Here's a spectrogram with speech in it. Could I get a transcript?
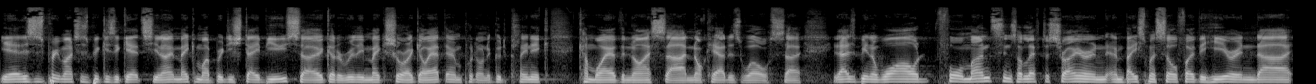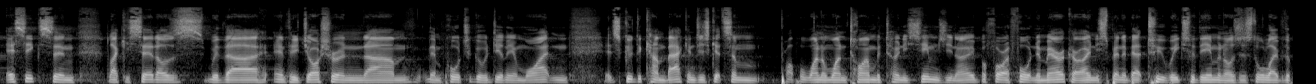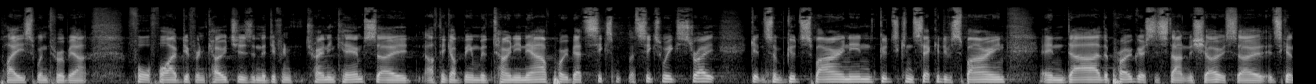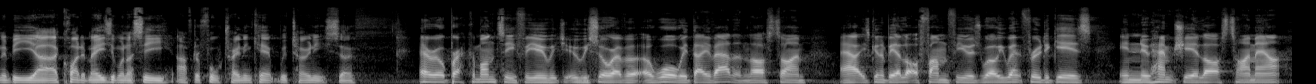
Yeah, this is pretty much as big as it gets, you know, making my British debut. So got to really make sure I go out there and put on a good clinic, come away with a nice uh, knockout as well. So it has been a wild four months since I left Australia and, and based myself over here in uh, Essex. And like you said, I was with uh, Anthony Joshua and um, then Portugal with Dillian Whyte. And it's good to come back and just get some proper one-on-one time with Tony Sims. You know, before I fought in America, I only spent about two weeks with him, and I was just all over the place. Went through about four or five different coaches in the different training camps. So I think I've been with Tony now probably about six six weeks straight, getting some good sparring in, good consecutive sparring, and uh, the progress is starting to show. So it's going to be uh, quite amazing when I see after a full training camp with Tony. So. Ariel Bracamonte for you, which who we saw have a, a war with Dave Allen last time out. He's going to be a lot of fun for you as well. He went through the gears in New Hampshire last time out.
